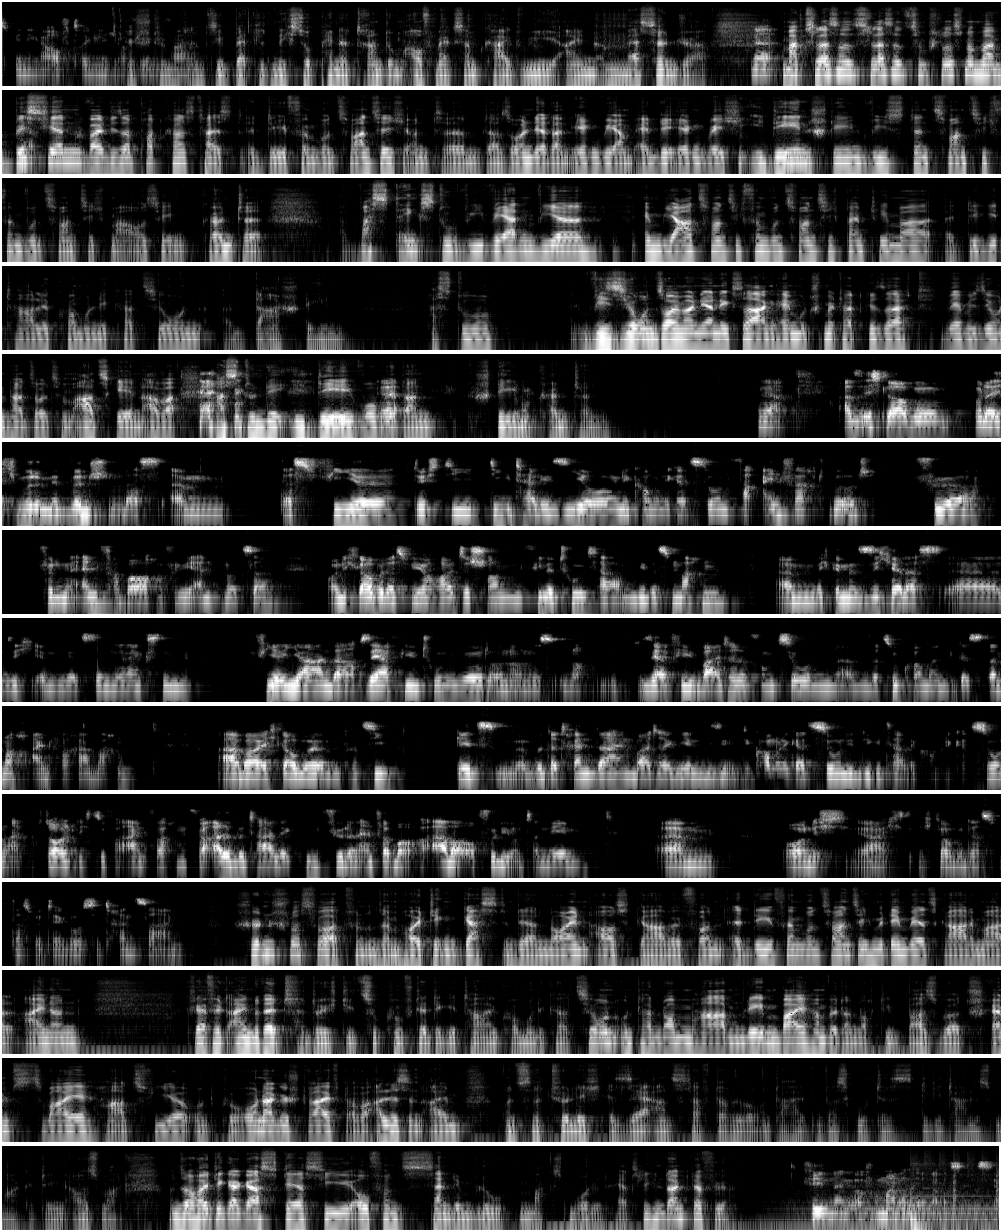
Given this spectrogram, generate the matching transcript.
ist weniger aufdringlich auf das jeden stimmt. Fall. Und sie bettelt nicht so penetrant um Aufmerksamkeit wie ein Messenger. Ja. Max, lass uns, lass uns zum Schluss noch mal ein bisschen, ja. weil dieser Podcast heißt D25 und ähm, da sollen ja dann irgendwie am Ende irgendwelche Ideen stehen, wie es denn 2025 mal aussehen könnte. Was denkst du, wie werden wir im Jahr 2025 beim Thema digitale Kommunikation dastehen? Hast du Vision soll man ja nicht sagen. Helmut Schmidt hat gesagt, wer Vision hat, soll zum Arzt gehen. Aber hast du eine Idee, wo ja. wir dann stehen könnten? Ja, also ich glaube oder ich würde mir wünschen, dass, ähm, dass viel durch die Digitalisierung die Kommunikation vereinfacht wird für, für den Endverbraucher, für die Endnutzer. Und ich glaube, dass wir heute schon viele Tools haben, die das machen. Ähm, ich bin mir sicher, dass äh, sich in, jetzt in den nächsten vier Jahren da noch sehr viel tun wird und, und es noch sehr viele weitere Funktionen ähm, dazukommen, die das dann noch einfacher machen. Aber ich glaube, im Prinzip geht's, wird der Trend dahin weitergehen, die, die Kommunikation, die digitale Kommunikation einfach deutlich zu vereinfachen für alle Beteiligten, für den Endverbraucher, aber auch für die Unternehmen. Ähm, und ich, ja, ich, ich glaube, das, das wird der größte Trend sein. Schönes Schlusswort von unserem heutigen Gast in der neuen Ausgabe von D25, mit dem wir jetzt gerade mal einen Querfeldeinritt durch die Zukunft der digitalen Kommunikation unternommen haben. Nebenbei haben wir dann noch die Buzzwords Schrems 2, Hartz IV und Corona gestreift, aber alles in allem uns natürlich sehr ernsthaft darüber unterhalten, was gutes digitales Marketing ausmacht. Unser heutiger Gast, der CEO von Sending Blue, Max Model. Herzlichen Dank dafür. Vielen Dank auch von meiner Seite aus.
